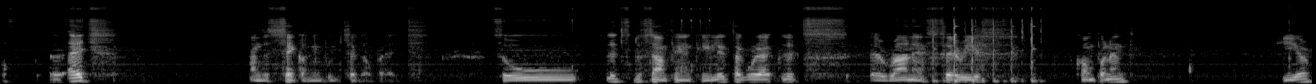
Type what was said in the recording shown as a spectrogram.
of uh, edges and the second input set of edges. So let's do something okay. Let's agree, let's uh, run a series component here.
